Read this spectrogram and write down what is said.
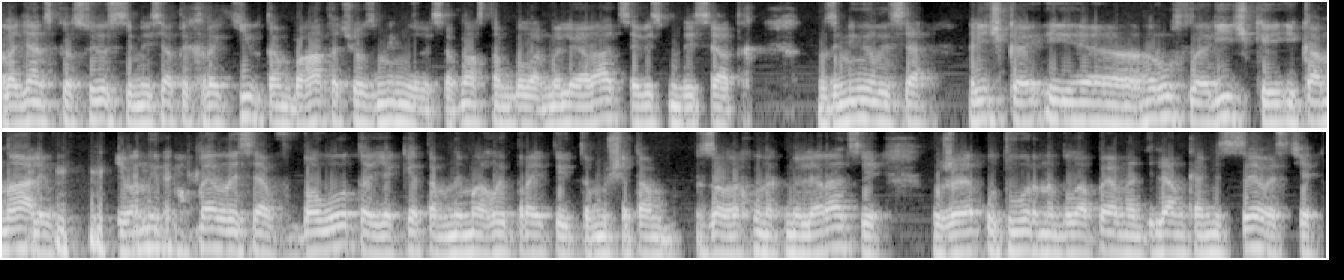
Радянського Союзу 70-х років там багато чого змінилося. В нас там була меліорація 80-х, змінилися річка і е, русла річки і каналів, і вони поперлися в болото, яке там не могли пройти, тому що там за рахунок меліорації вже утворена була певна ділянка місцевості.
